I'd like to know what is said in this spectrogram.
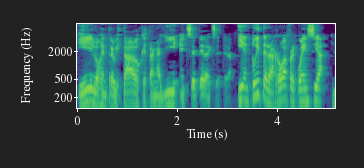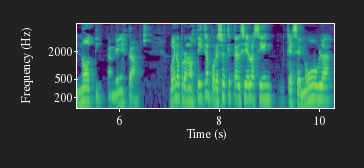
y los entrevistados que están allí, etcétera, etcétera. Y en Twitter, arroba frecuencia noti, también estamos. Bueno, pronostican, por eso es que está el cielo así, que se nubla,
